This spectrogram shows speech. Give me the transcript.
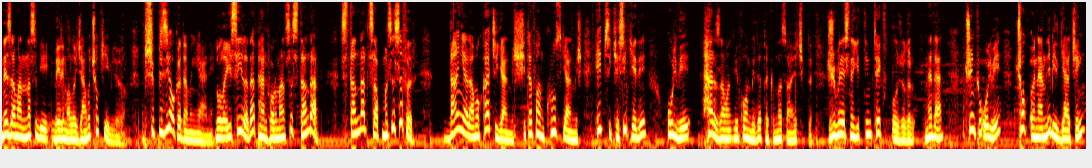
Ne zaman nasıl bir verim alacağımı çok iyi biliyorum. Sürprizi yok adamın yani. Dolayısıyla da performansı standart. Standart sapması sıfır. Daniel Amokachi gelmiş, Stefan Kunz gelmiş. Hepsi kesik yedi. Ulvi her zaman ilk 11'de takımla sahaya çıktı. Jübilesine gittiğim tek futbolcudur. Neden? Çünkü Ulvi çok önemli bir gerçeğin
